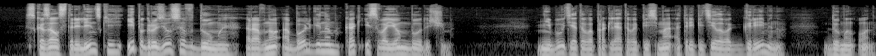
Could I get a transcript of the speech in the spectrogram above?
— сказал Стрелинский и погрузился в думы, равно об Ольгином, как и своем будущем. «Не будь этого проклятого письма от Репетилова к Гремину», — думал он,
